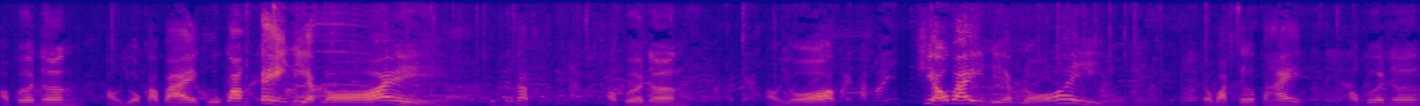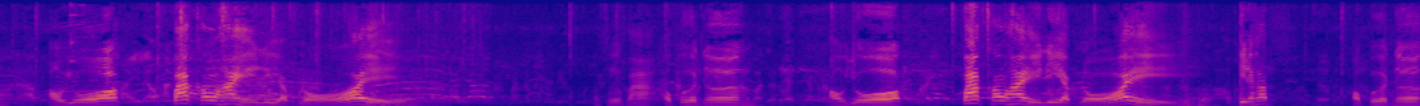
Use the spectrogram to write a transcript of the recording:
เอาเปิดหนึ่งเอายกเข้าไปครูกล้องเตะเรียบร้อยครับ เอาเปิดหนึ่งเอายกเขียวไปเรียบร้อยจะวัดเซอร์ไปเอาเปิดหนึ่งเอายก ปักเข้าให้เรียบร้อยเอาเสิร์ฟมาเอาเปิดหนึ่งเอายก ปักเข้าให้เรียบร้อยดีนะครับ เอาเปิดหนึ่ง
